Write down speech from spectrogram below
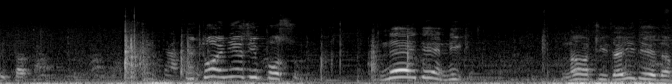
I tako. To je njezin posao. Ne ide nigdje. Znači da ide da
